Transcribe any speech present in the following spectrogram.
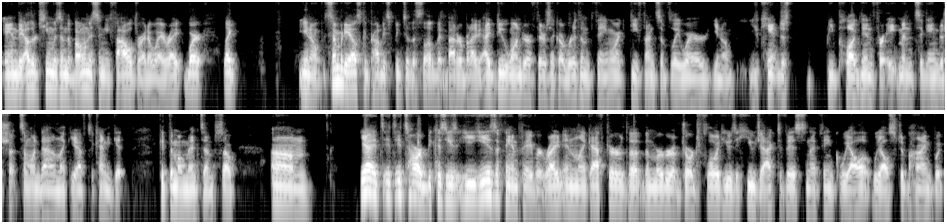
and the other team was in the bonus and he fouled right away, right? Where like you know, somebody else could probably speak to this a little bit better, but I, I do wonder if there's like a rhythm thing, like defensively, where you know you can't just be plugged in for eight minutes a game to shut someone down. Like you have to kind of get get the momentum. So, um, yeah, it's, it's it's hard because he's he he is a fan favorite, right? And like after the the murder of George Floyd, he was a huge activist, and I think we all we all stood behind what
